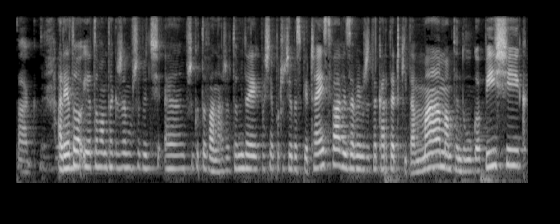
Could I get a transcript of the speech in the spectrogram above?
tak. Ale ja to, ja to mam tak, że muszę być e, przygotowana, że to mi daje właśnie poczucie bezpieczeństwa, więc ja wiem, że te karteczki tam mam, mam ten długopisik,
